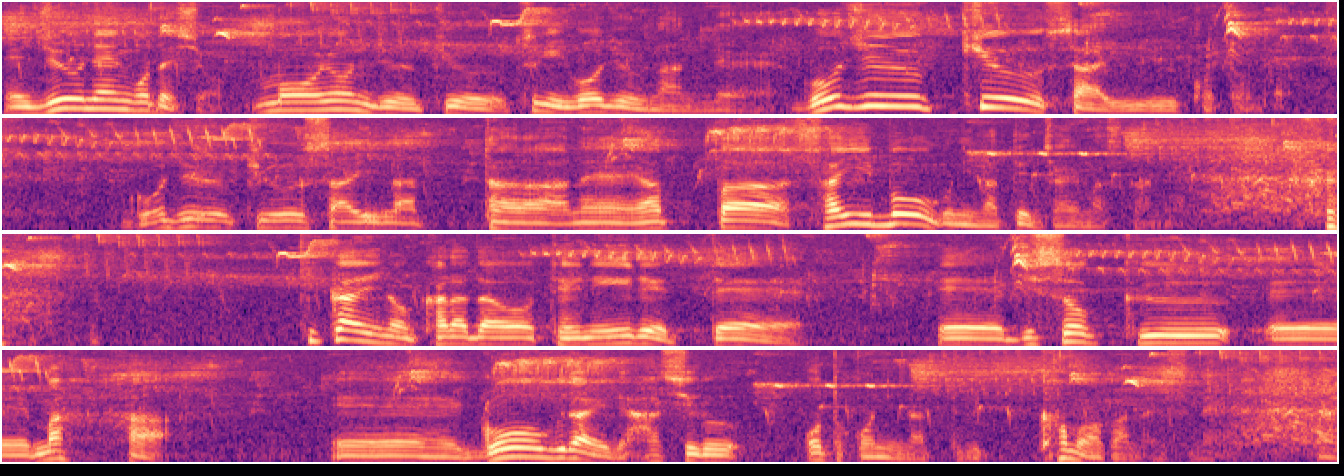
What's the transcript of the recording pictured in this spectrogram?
10年後でしょ。もう49次50なんで59歳いうことで。59歳になったらねやっぱサイボーグになってんちゃいますかね。機械の体を手に入れて、えー時速、えーマッハ、えー5ぐらいで走る男になってるかもわかんないですね、はい、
